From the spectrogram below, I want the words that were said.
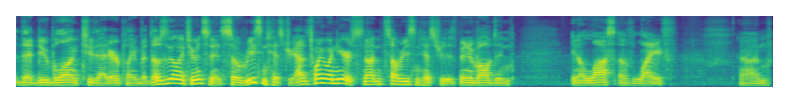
that do belong to that airplane. But those are the only two incidents. So recent history, out of 21 years, it's not until recent history that's been involved in in a loss of life. Um,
